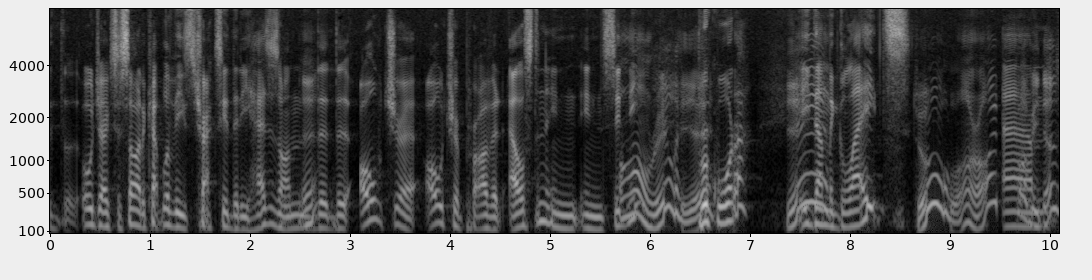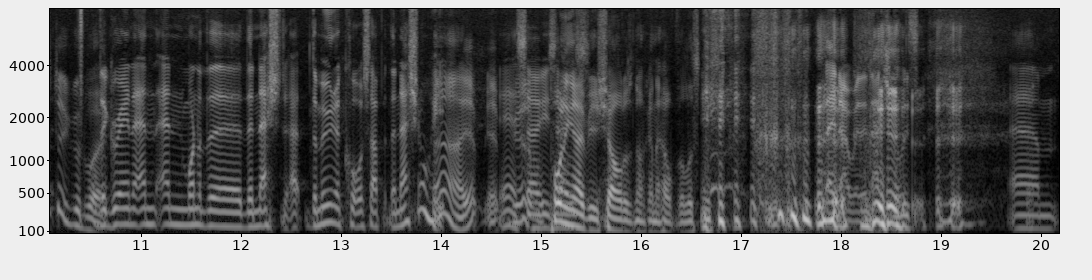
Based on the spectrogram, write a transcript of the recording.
all jokes aside, a couple of his tracks here that he has is on Yeah. the the ultra ultra private Elston in in Sydney. oh, really? Yeah. Brookwater. He Yeah. done the Glades. Oh, all right. Bobby Um, does do good work. The grand and, and one of the the national uh, the Moonah course up at the national here. Ah, yep, yep. Yeah, good. so he's- Pointing he's- over your shoulder is not going to help the listeners. they know where the national is. Um,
